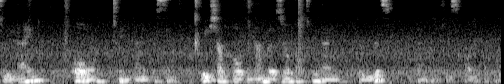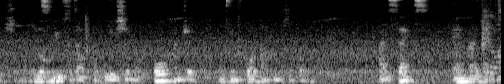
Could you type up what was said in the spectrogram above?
0.29 or 29%. We shall call the number 0.29 the risk of diabetes for the population. It is used adult population of 424,000 people. By sex and by diabetes.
